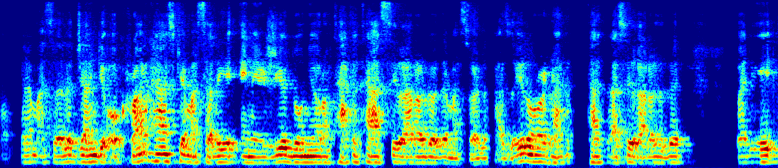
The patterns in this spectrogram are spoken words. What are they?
ممکنه مسئله جنگ اوکراین هست که مسئله انرژی دنیا رو تحت تاثیر قرار داده مسائل غذایی دنیا تحت, تحت تاثیر قرار داده. ولی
